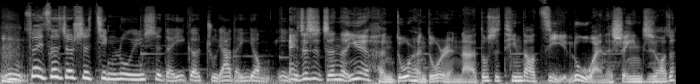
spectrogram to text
嗯，所以这就是进录音室的一个主要的用意。哎、欸，这是真的，因为很多很多人呐、啊，都是听到自己录完的声音之后说：“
